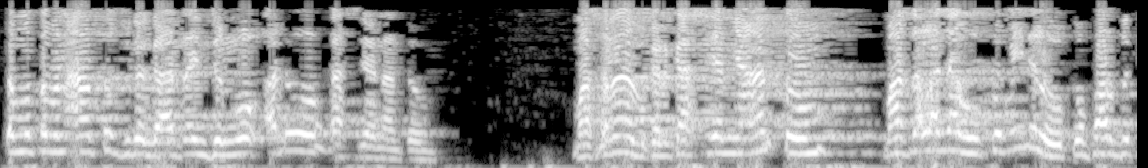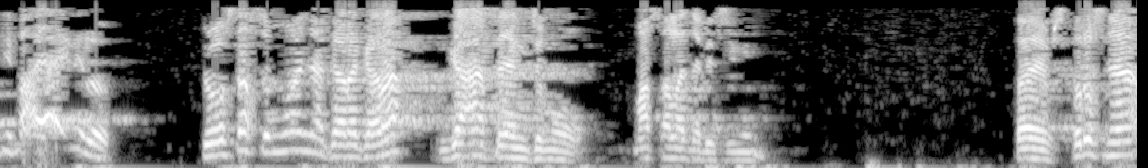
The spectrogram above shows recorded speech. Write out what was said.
Teman-teman antum juga nggak ada yang jenguk. Aduh, kasihan antum. Masalahnya bukan kasihannya antum. Masalahnya hukum ini loh, hukum fardu kifayah ini loh. Dosa semuanya gara-gara nggak ada yang jenguk. Masalahnya di sini. Baik, seterusnya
